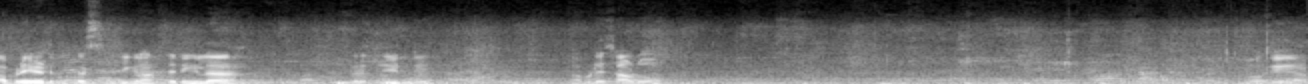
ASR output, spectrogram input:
அப்படியே எடுத்து பசஞ்சிக்கலாம் சரிங்களா? பசஞ்சிட்டு அப்படியே சாப்பிடுவோம். ஓகேங்க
